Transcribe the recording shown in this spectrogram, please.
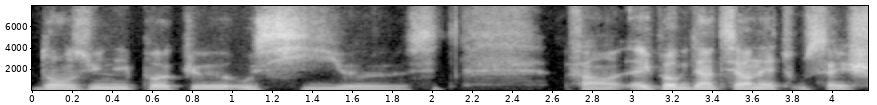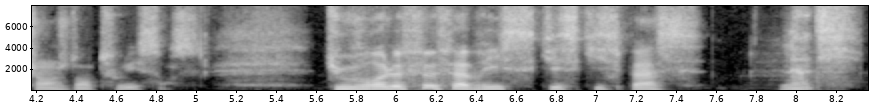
dans une époque aussi enfin, époque d'Internet où ça échange dans tous les sens. Tu ouvres le feu, Fabrice, qu'est-ce qui se passe? Lundi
